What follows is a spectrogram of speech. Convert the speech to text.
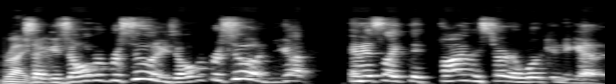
Right. It's like he's over pursuing, he's over pursuing. You got, and it's like they finally started working together.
